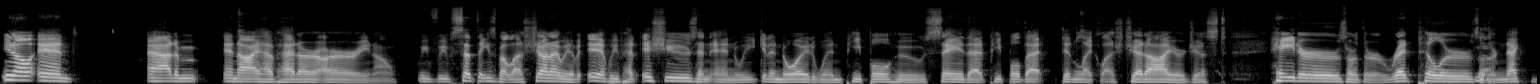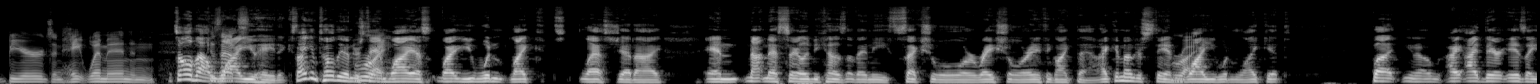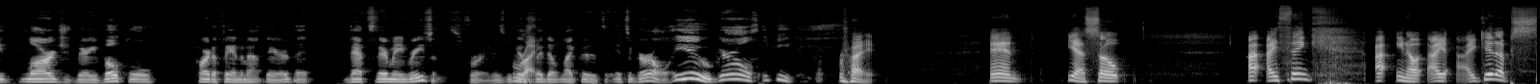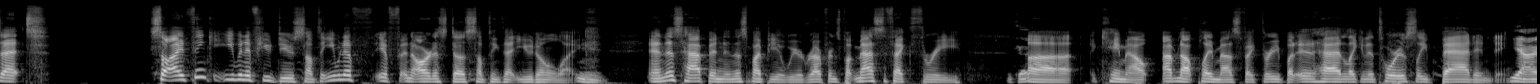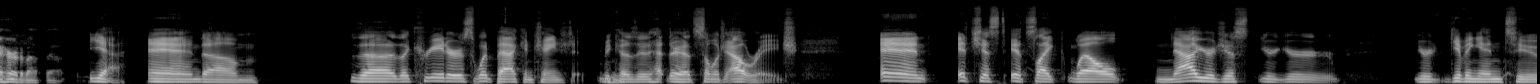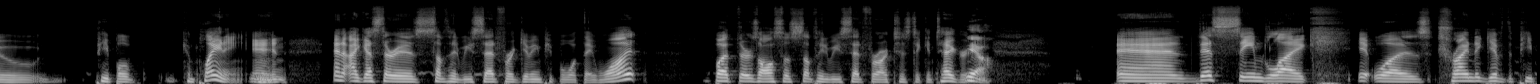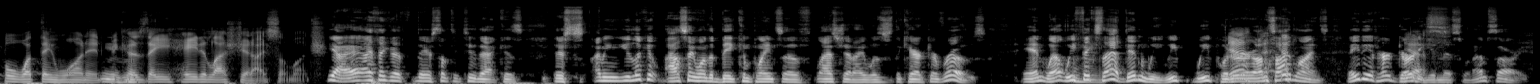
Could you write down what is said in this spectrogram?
you know and adam and i have had our, our you know we've we've said things about last jedi we have eh, we've had issues and and we get annoyed when people who say that people that didn't like last jedi are just haters or they're red pillars or No. they're neck beards and hate women and it's all about why you hate it. Because I can totally understand Right. why why you wouldn't like Last Jedi, and not necessarily because of any sexual or racial or anything like that. I can understand Right. why you wouldn't like it, but you know, I, I there is a large, very vocal part of fandom out there that that's their main reasons for it is because Right. they don't like that it's, it's a girl. Ew, girls, icky. Right. And yeah, so I, I think I, you know I I get upset. So I think even if you do something, even if if an artist does something that you don't like, Mhm. and this happened, and this might be a weird reference, but Mass Effect Three Okay. uh came out. I've not played Mass Effect Three, but it had like a notoriously bad ending. yeah, I heard about that. Yeah, and um, the the creators went back and changed it Mhm. because it had, there had so much outrage, and it's just it's like well now you're just you're you're you're giving in to people complaining Mhm. and and I guess there is something to be said for giving people what they want, but there's also something to be said for artistic integrity Yeah, and this seemed like it was trying to give the people what they wanted Mhm. because they hated Last Jedi so much. Yeah, I, I think that there's something to that because there's, I mean, you look at, I'll say one of the big complaints of Last Jedi was the character of Rose. And well, we Mhm. fixed that, didn't we? We we put her on sidelines. They did her dirty Yes. in this one. I'm sorry.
